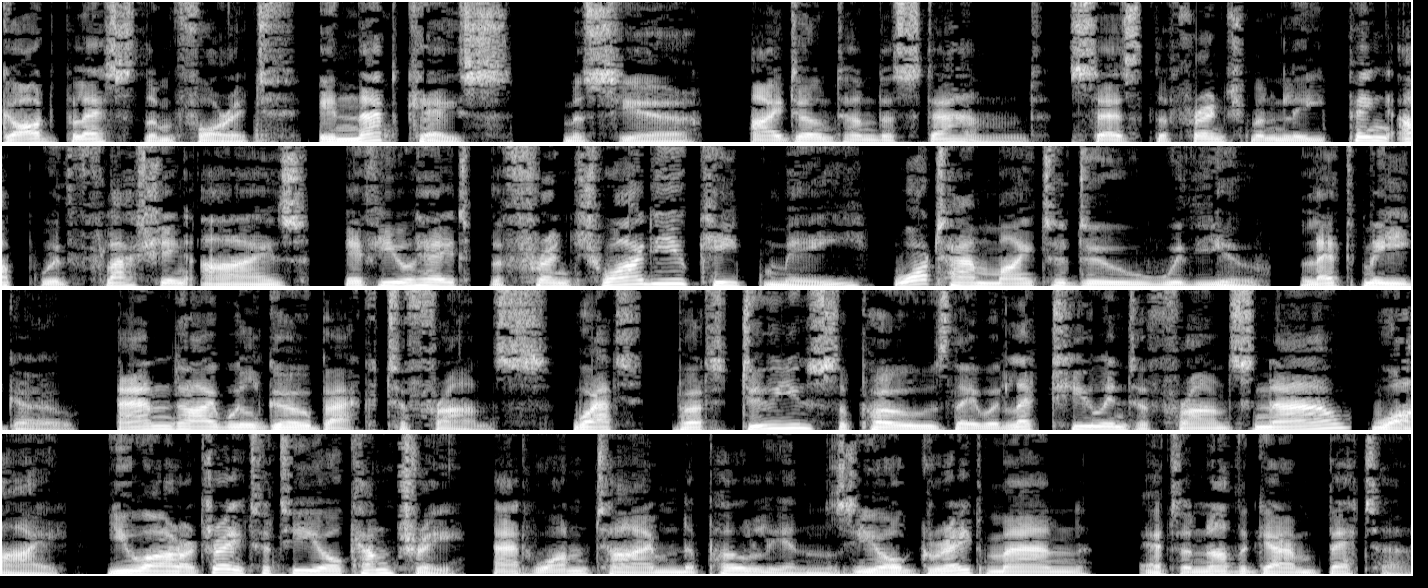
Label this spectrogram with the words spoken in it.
God bless them for it. In that case, monsieur, I don't understand, says the Frenchman leaping up with flashing eyes, if you hate the French why do you keep me? What am I to do with you? Let me go, and I will go back to France. What? But do you suppose they would let you into France now? Why, you are a traitor to your country. At one time Napoleon's your great man, at another Gambetta.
